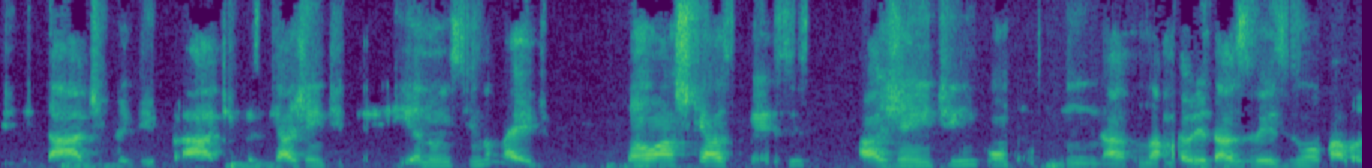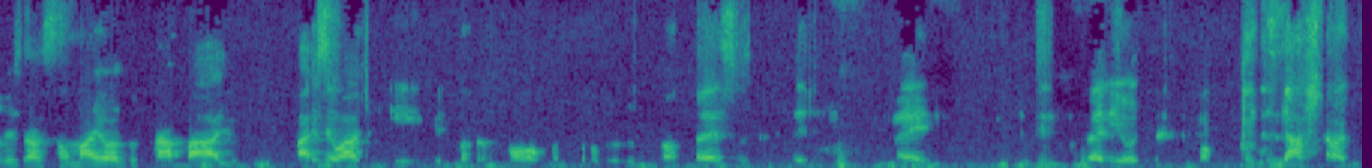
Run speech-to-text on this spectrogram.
de didática, de práticas que a gente teria no ensino médio. Então, acho que às vezes a gente encontra, assim, na, maioria das vezes, uma valorização maior do trabalho. Mas eu acho que, de toda forma, todos os processos de médio, de superior, são desgastantes.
